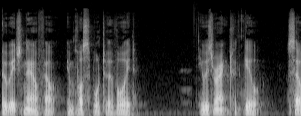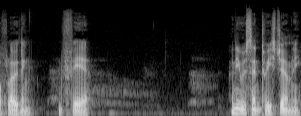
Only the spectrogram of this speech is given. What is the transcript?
but which now felt impossible to avoid. He was racked with guilt, self loathing, and fear. And he was sent to East Germany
